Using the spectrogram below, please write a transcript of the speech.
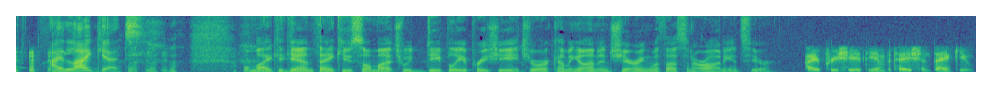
i like it Well, Mike, again, thank you so much. We deeply appreciate your coming on and sharing with us and our audience here. I appreciate the invitation. Thank you.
